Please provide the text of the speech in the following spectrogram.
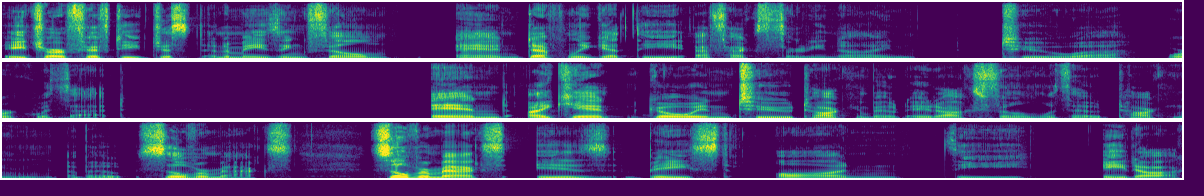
HR50, just an amazing film, and definitely get the FX39 to uh, work with that. And I can't go into talking about ADOX film without talking about Silvermax. Silvermax is based on the ADOX,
